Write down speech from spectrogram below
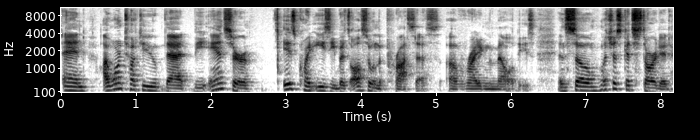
And I want to talk to you that the answer is quite easy, but it's also in the process of writing the melodies. And so let's just get started.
